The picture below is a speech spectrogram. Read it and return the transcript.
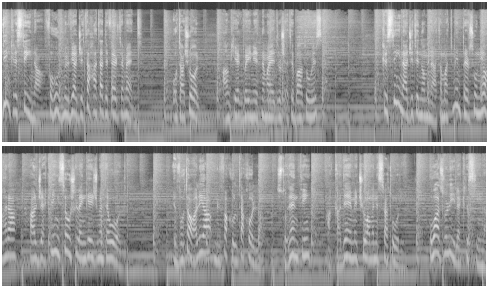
Din Kristina f'uħud mill-vjaġġi tagħha ta' divertiment u ta' xogħol, anki jekk bejnietna ma jidhrux qed ibatu wisq. Kristina ġiet innominata ma' tmien persuni oħra għal Jacqueline Social Engagement Award. Ivvutaw għaliha mill-fakultà kollha, studenti, akkademiċi u amministraturi. u għażlu lilek Kristina.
